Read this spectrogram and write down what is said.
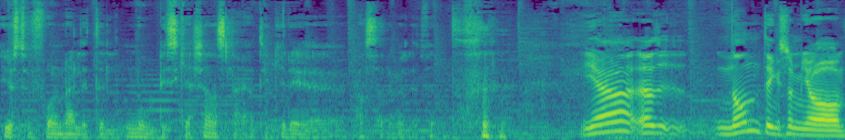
Just för att få den här lite nordiska känslan. Jag tycker det passade väldigt fint. Ja, alltså, någonting som jag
